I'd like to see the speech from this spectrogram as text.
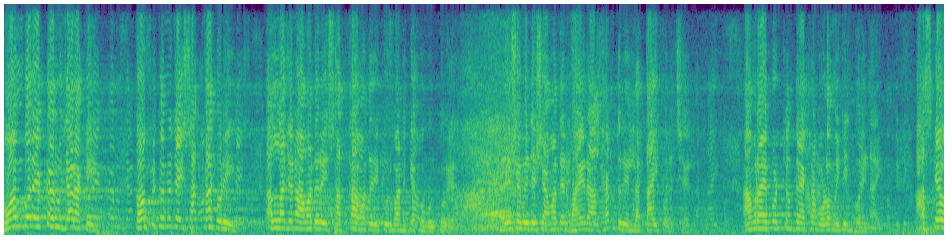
মন ভরে একটা রোজা রাখি। তৌফিক অনুযায়ী সাতকা করি। আল্লাহ যেন আমাদের এই সাতকা আমাদের এই কুরবানিকে কবুল করেন। দেশে বিদেশে আমাদের ভাইরা আলহামদুলিল্লাহ তাই করেছে। আমরা এ পর্যন্ত একটা বড় মিটিং করি নাই। আজকেও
